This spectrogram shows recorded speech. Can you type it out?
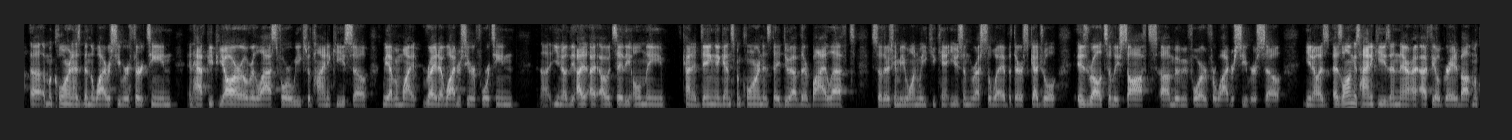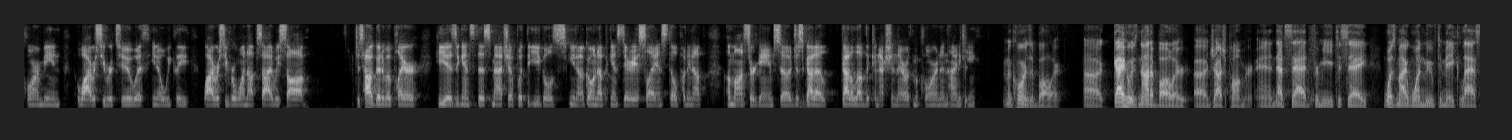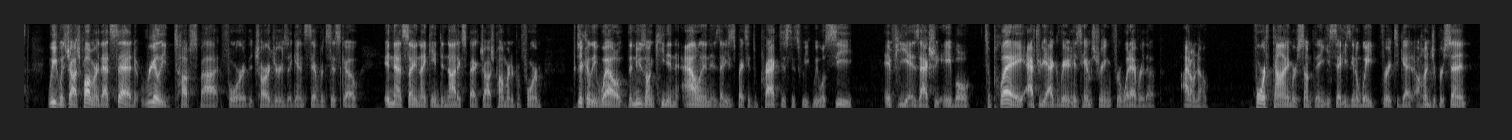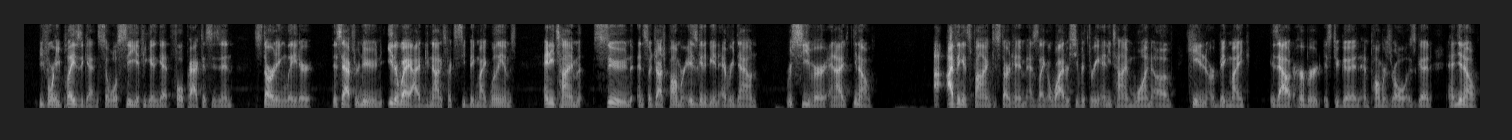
uh, McLaurin has been the wide receiver 13 and half PPR over the last four weeks with Heinicke. So we have him wide, right at wide receiver 14 uh, you know, the, I, I would say the only kind of ding against McLaurin is they do have their bye left. So there's going to be one week you can't use them the rest of the way, but their schedule is relatively soft uh, moving forward for wide receivers. So, you know, as, as long as Heinicke's in there, I, I, feel great about McLaurin being a wide receiver too, with, you know, weekly wide receiver one upside. We saw just how good of a player he is against this matchup with the Eagles, you know, going up against Darius Slay and still putting up a monster game. So just gotta gotta love the connection there with McLaurin and Heinicke. McLaurin's a baller uh, guy who is not a baller, uh, Josh Palmer, and that's sad for me to say. Was my one move to make last week was Josh Palmer. That said, really tough spot for the Chargers against San Francisco in that Sunday night game. Did not expect Josh Palmer to perform particularly well. The news on Keenan Allen is that he's expected to practice this week. We will see if he is actually able to play after he aggravated his hamstring for whatever the I don't know fourth time or something. He said he's going to wait for it to get 100 percent before he plays again. So we'll see if he can get full practices in starting later this afternoon. Either way, I do not expect to see Big Mike Williams anytime soon. And so Josh Palmer is going to be an every down receiver. And I, you know, I, think it's fine to start him as like a wide receiver three anytime one of Keenan or Big Mike is out. Herbert is too good and Palmer's role is good. And, you know,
